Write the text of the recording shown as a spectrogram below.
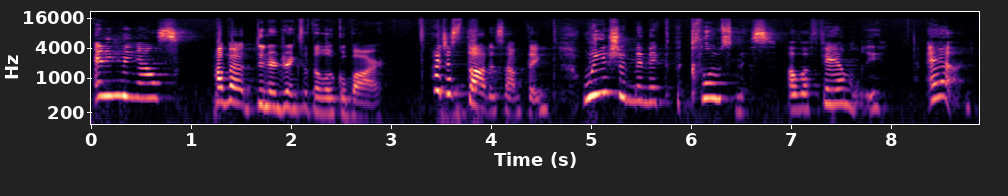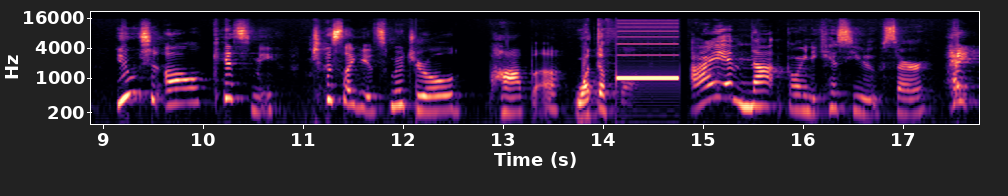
Anything else? How about dinner drinks at the local bar? I just thought of something. We should mimic the closeness of a family. And you should all kiss me, just like you'd smooch your old papa. What the f? I am not going to kiss you, sir. Hey,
